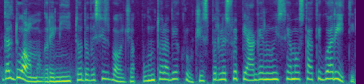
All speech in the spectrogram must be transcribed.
Dal Duomo gremito dove si svolge appunto la Via Crucis per le sue piaghe noi siamo stati guariti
